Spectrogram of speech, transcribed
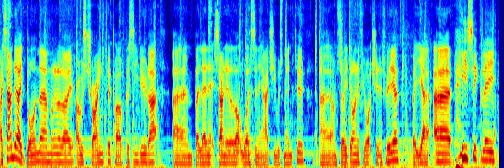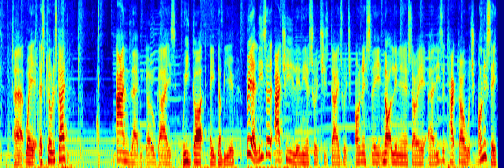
I sounded like Dawn there, I'm not gonna lie. I was trying to purposely do that. Um, but then it sounded a lot worse than it actually was meant to. Uh, I'm sorry, Dawn, if you're watching this video. But yeah, uh, basically, uh, wait, let's kill this guy. And there we go, guys. We got a W. But yeah, these are actually linear switches, guys, which honestly, not linear, sorry. Uh, these are tactile, which honestly,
